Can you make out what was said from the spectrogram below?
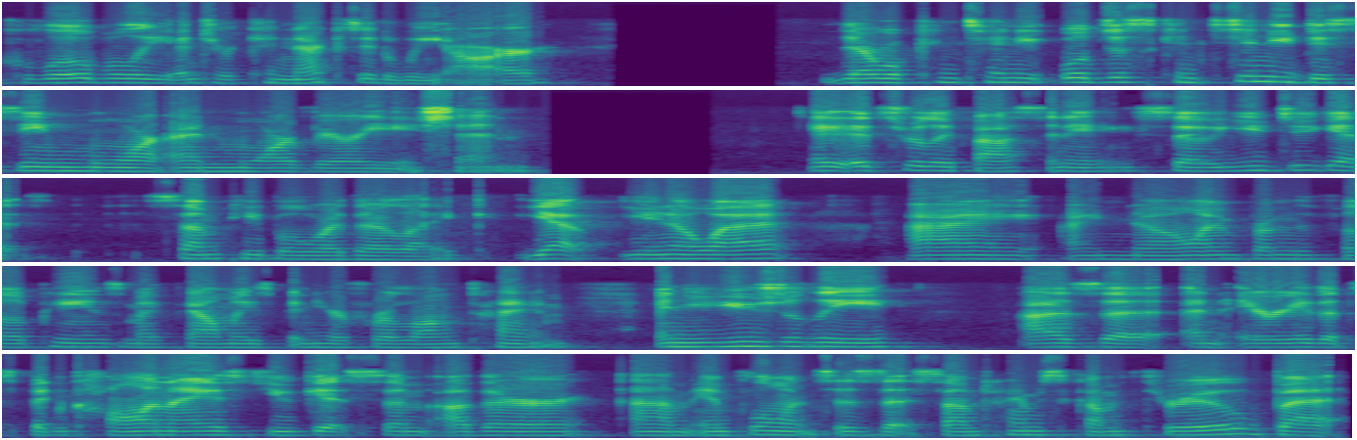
globally interconnected we are there will continue we'll just continue to see more and more variation it, it's really fascinating. So you do get some people where they're like yep you know what? I i know i'm from the philippines. My family's been here for a long time. And you usually as a, an area that's been colonized you get some other um, influences that sometimes come through but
